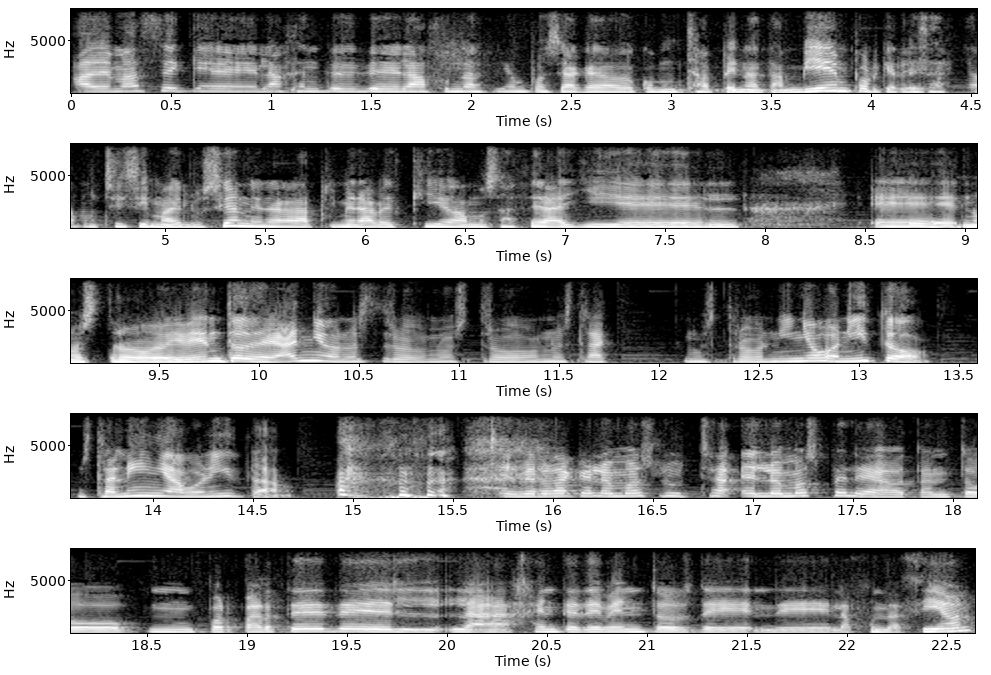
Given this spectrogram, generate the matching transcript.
Además sé que la gente de la fundación pues se ha quedado con mucha pena también porque les hacía muchísima ilusión. Era la primera vez que íbamos a hacer allí el eh, nuestro evento de año, nuestro nuestro nuestra nuestro niño bonito, nuestra niña bonita. Es verdad que lo hemos luchado, lo hemos peleado tanto mm, por parte de la gente de eventos de, la fundación,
